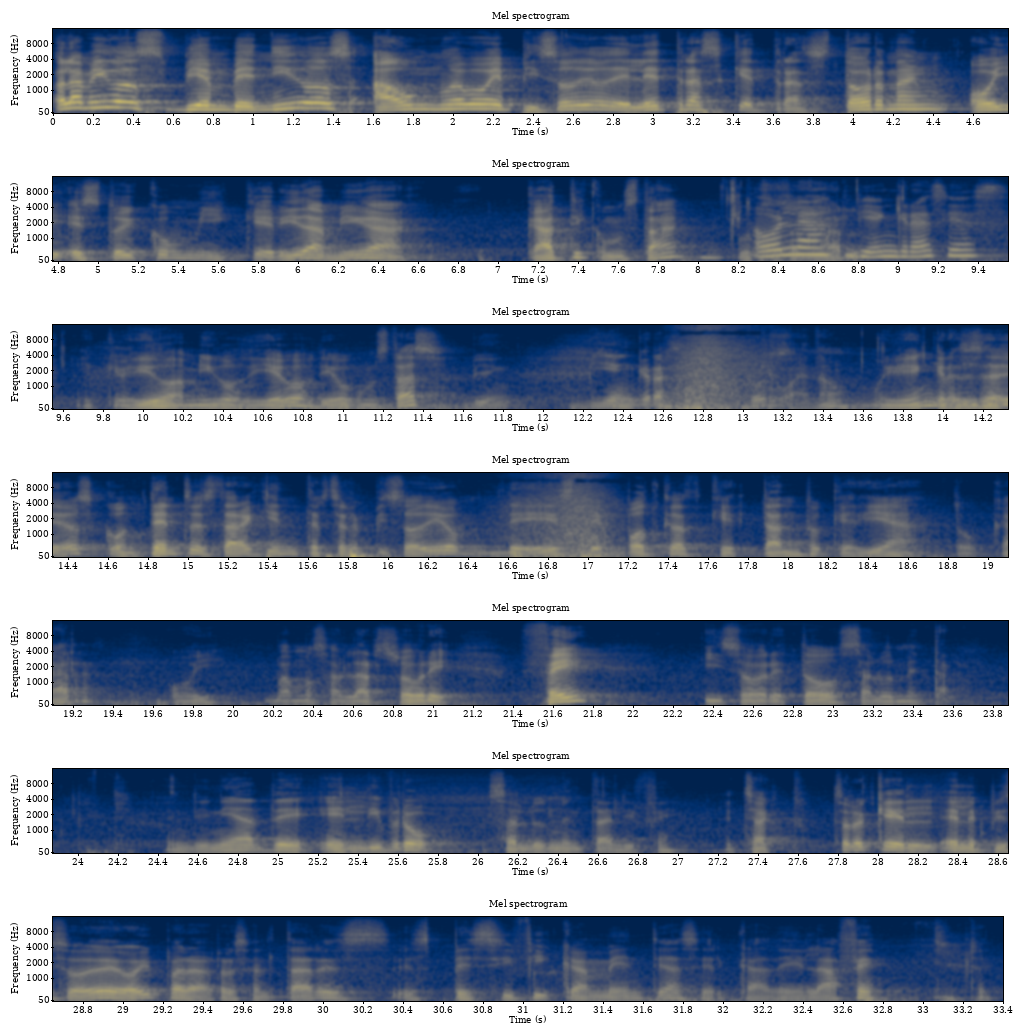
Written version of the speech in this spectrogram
Hola amigos, bienvenidos a un nuevo episodio de Letras que Trastornan. Hoy estoy con mi querida amiga Katy, ¿cómo está? Hola, saludarla. bien, gracias. Mi querido amigo Diego, Diego, ¿cómo estás? Bien, bien, gracias. Bueno, muy bien, gracias a Dios. Contento de estar aquí en el tercer episodio de este podcast que tanto quería tocar. Hoy vamos a hablar sobre fe y sobre todo salud mental. En línea del el libro Salud Mental y Fe. Exacto. Solo que el, episodio de hoy, para resaltar, es específicamente acerca de la fe.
